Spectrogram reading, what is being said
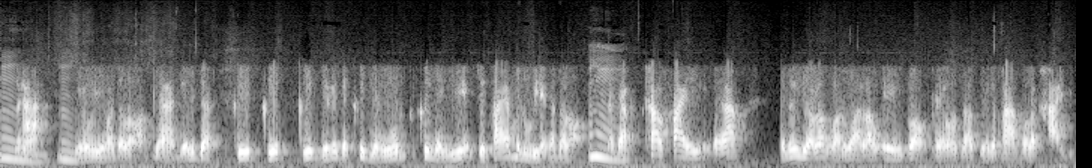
อืมนะฮะอืมเหวี่ยงเหวี่ยงมาตลอดนะฮะเดี๋ยวจะคืดคืดคืดเดี๋ยวก็จะขึ้นอย่างนู้นขึ้นอย่างนี้สุดท้ายมันเหวี่ยงกันตลอดอืมนะครับค่าไฟนะครับแต่ต้องยอมรับก่อนว่าเราเองก็พยายามรักษาเสถียรภาพของราคาอยู่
